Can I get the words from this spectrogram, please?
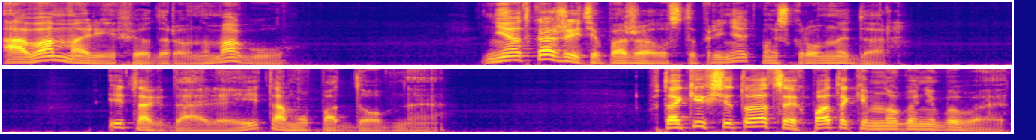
А вам, Мария Федоровна, могу. Не откажите, пожалуйста, принять мой скромный дар». И так далее, и тому подобное. В таких ситуациях патоки много не бывает.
